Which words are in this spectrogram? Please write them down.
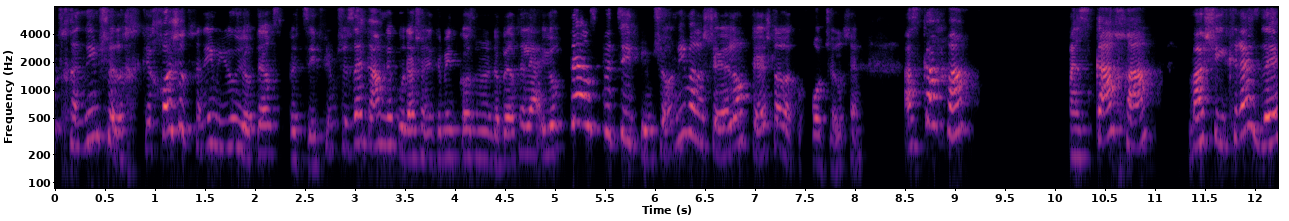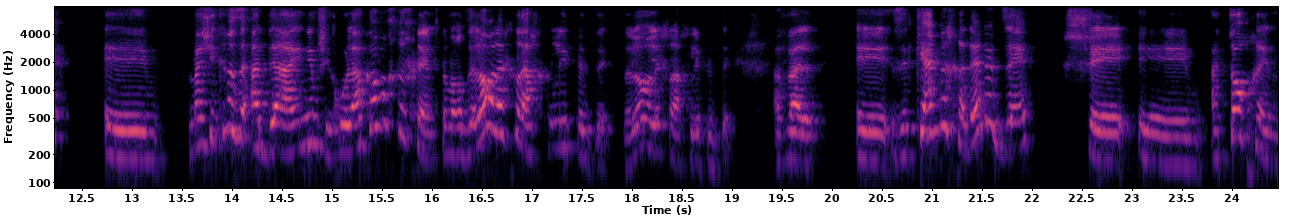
התכנים שלך, ככל שהתכנים יהיו יותר ספציפיים, שזה גם נקודה שאני תמיד כל הזמן מדברת עליה, יותר ספציפיים, שעונים על השאלות שיש ללקוחות שלכם, אז ככה, אז ככה, מה שיקרה זה, אה, מה שיקרה זה עדיין ימשיכו לעקוב אחריכם, זאת אומרת זה לא הולך להחליף את זה, זה לא הולך להחליף את זה, אבל אה, זה כן מחדד את זה שהתוכן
